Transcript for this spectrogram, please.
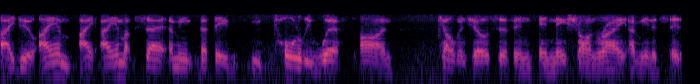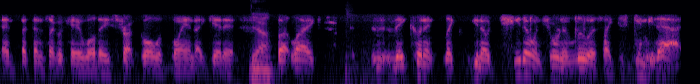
I do. I am. I, I am upset. I mean that they totally whiffed on Kelvin Joseph and and Nashon Wright. I mean it's. It, and, but then it's like okay, well they struck gold with Bland. I get it. Yeah. But like they couldn't like you know Cheeto and Jordan Lewis like just give me that.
